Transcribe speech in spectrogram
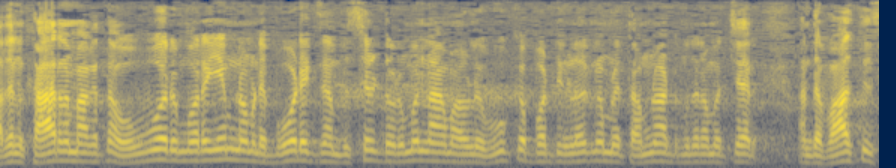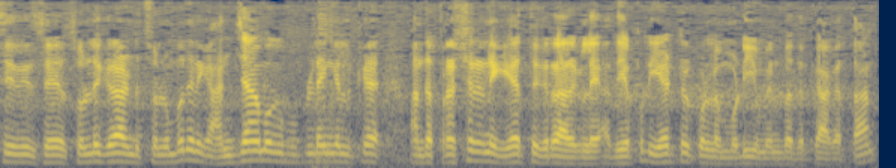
அதன் காரணமாகத்தான் ஒவ்வொரு முறையும் நம்முடைய போர்டு எக்ஸாம் ரிசல்ட் வரும்போது நாம் அவர்களை ஊக்கப்படுத்துகிறதுக்கு நம்முடைய தமிழ்நாட்டு முதலமைச்சர் அந்த வாழ்த்து செய்தி சொல்லுகிறார் என்று சொல்லும்போது எனக்கு அஞ்சாம் வகுப்பு பிள்ளைங்களுக்கு அந்த பிரஷர் எனக்கு ஏற்றுகிறார்களே அதை எப்படி ஏற்றுக்கொள்ள முடியும் என்பதற்காகத்தான்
